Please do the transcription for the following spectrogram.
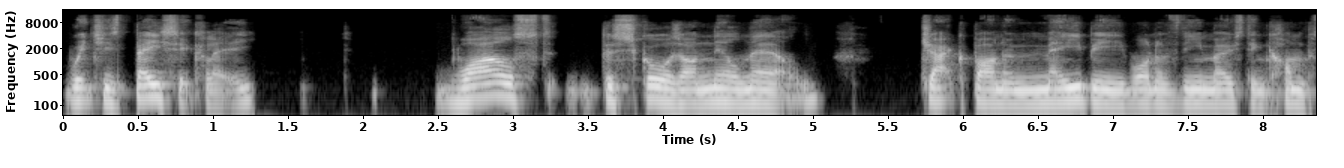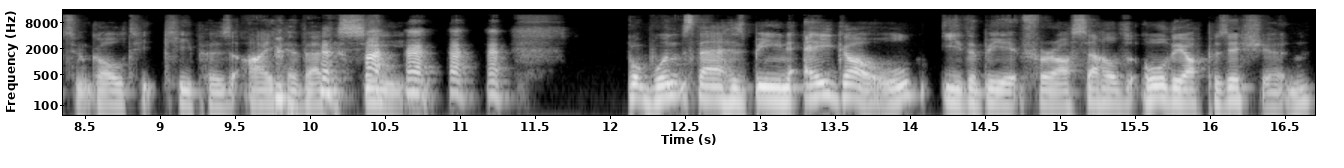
which is basically whilst the scores are nil nil, Jack Bonham may be one of the most incompetent goalkeepers I have ever seen. But once there has been a goal, either be it for ourselves or the opposition,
